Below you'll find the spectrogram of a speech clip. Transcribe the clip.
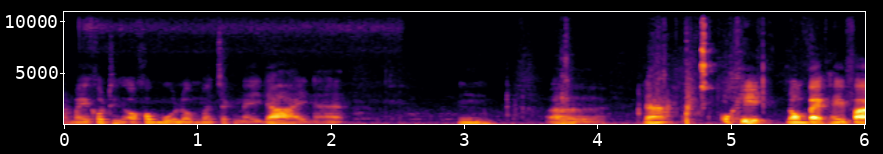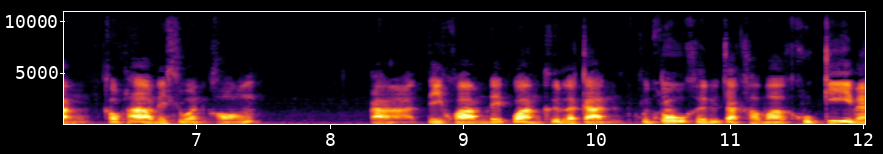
ทำไมเขาถึงเอาข้อมูลเรามาจากไหนได้นะฮะ อืม เออ นะ โอเค ลองแบ่งให้ฟังคร่าวๆในส่วนของ อ่า ตีความได้กว้างขึ้นแล้วกัน คุณครับตู้เคยรู้จักคำว่าคุกกี้ไหม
